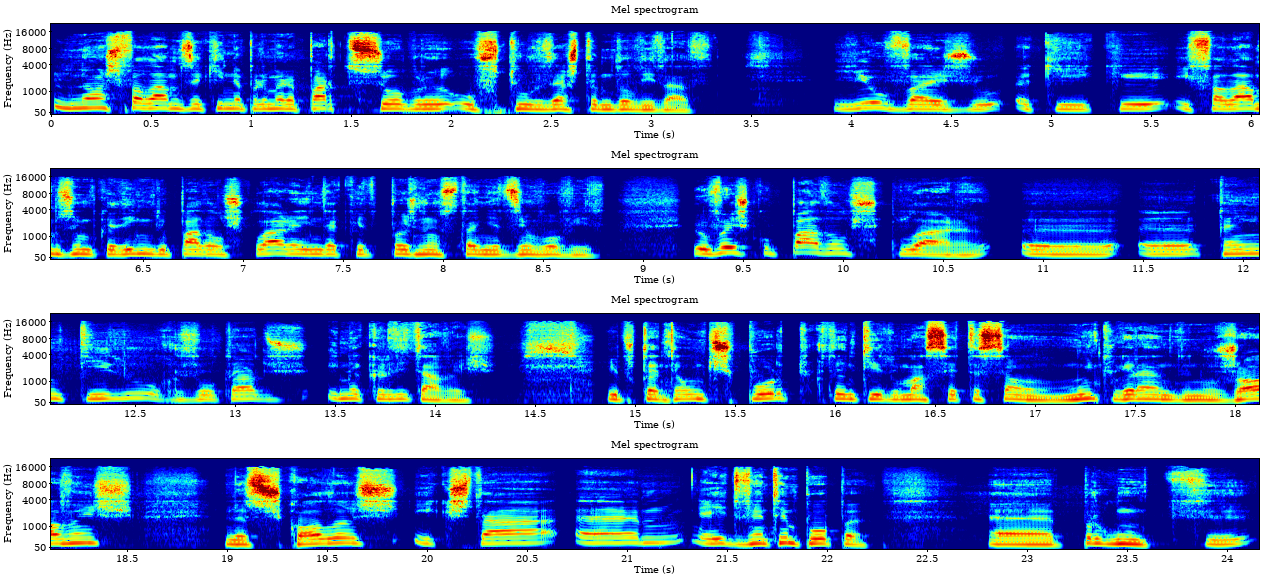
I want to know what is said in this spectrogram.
nós falámos aqui na primeira parte sobre o futuro desta modalidade. E eu vejo aqui que, e falámos um bocadinho do paddle escolar, ainda que depois não se tenha desenvolvido. Eu vejo que o paddle escolar uh, uh, tem tido resultados inacreditáveis. E, portanto, é um desporto que tem tido uma aceitação muito grande nos jovens, nas escolas e que está uh, aí de vento em popa. Pergunto-te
